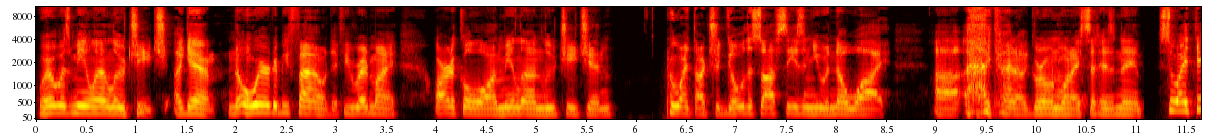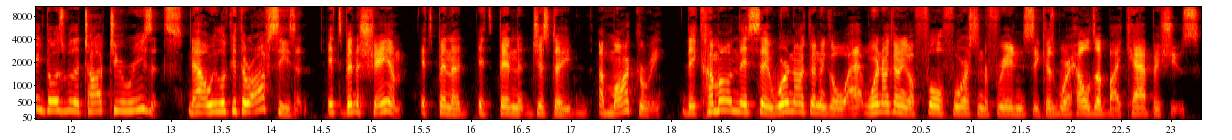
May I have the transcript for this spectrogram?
Where was Milan Lucic? Again, nowhere to be found. If you read my article on Milan Lucic and who I thought should go this offseason, you would know why. Uh, I kind of groaned when I said his name. So I think those were the top two reasons. Now we look at their offseason. It's been a sham. It's been a it's been just a, a mockery. They come out and they say we're not going to go at we're not going to go full force into free agency because we're held up by cap issues.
